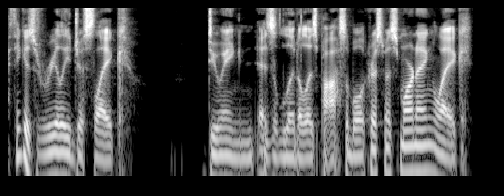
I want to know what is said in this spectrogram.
I think is really just like doing as little as possible Christmas morning, like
